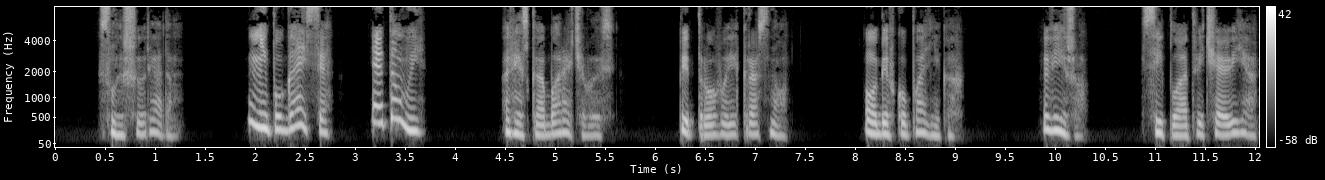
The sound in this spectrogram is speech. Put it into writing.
— слышу рядом. «Не пугайся, это мы». Резко оборачиваюсь. Петрова и Красно. Обе в купальниках. «Вижу», — сипло отвечаю я.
